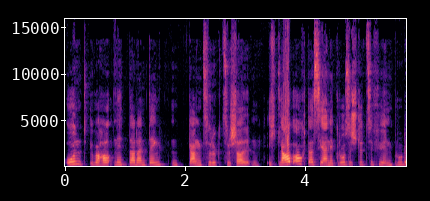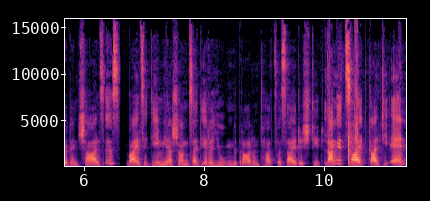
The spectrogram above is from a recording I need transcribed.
und überhaupt nicht daran denkt, einen Gang zurückzuschalten. Ich glaube auch, dass sie eine große Stütze für ihren Bruder, den Charles, ist, weil sie dem ja schon seit ihrer Jugend mit Rat und Tat zur Seite steht. Lange Zeit galt die Anne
